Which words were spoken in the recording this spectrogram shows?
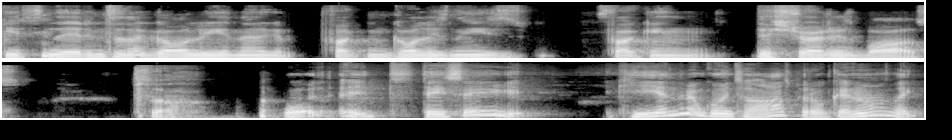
he slid into the goalie, and the fucking goalie's knees fucking destroyed his balls. So Well, it's, they say he ended up going to hospital. You know, like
